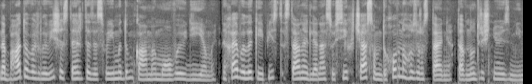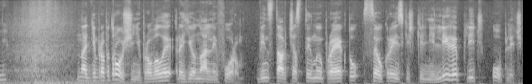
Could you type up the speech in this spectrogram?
Набагато важливіше стежити за своїми думками, мовою, діями. Нехай Великий піст стане для нас усіх часом духовного зростання та внутрішньої зміни. На Дніпропетровщині провели регіональний форум. Він став частиною проєкту Всеукраїнські шкільні ліги Пліч-опліч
